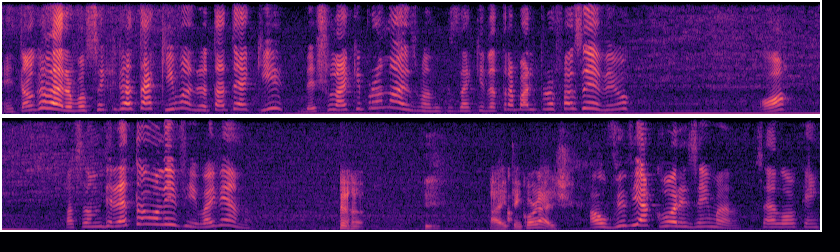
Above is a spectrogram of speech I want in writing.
Então, galera, você que já tá aqui, mano, já tá até aqui, deixa o like pra nós, mano, que isso daqui dá trabalho pra fazer, viu? Ó, passando diretão ali, fi, vai vendo. Aí tem coragem. Ao vivo e a cores, hein, mano? Você é louco, hein?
